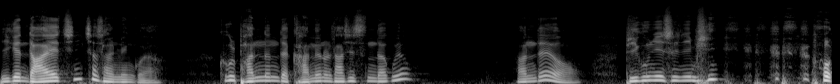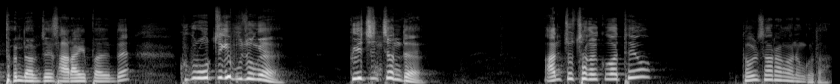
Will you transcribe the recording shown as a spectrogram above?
이게 나의 진짜 삶인 거야. 그걸 봤는데 가면을 다시 쓴다고요? 안 돼요. 비구니 스님이 어떤 남자의 사랑에 빠졌는데 그걸 어떻게 부정해? 그게 진짜인데 안 쫓아갈 것 같아요? 덜 사랑하는 거다.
